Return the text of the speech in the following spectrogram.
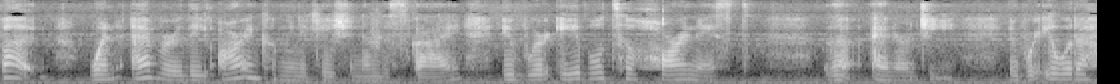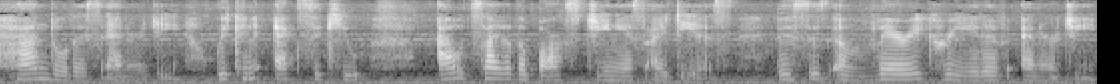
But whenever they are in communication in the sky, if we're able to harness the energy, if we're able to handle this energy, we can execute outside of the box genius ideas. This is a very creative energy,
